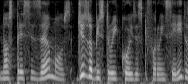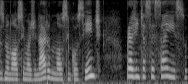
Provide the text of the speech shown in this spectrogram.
nós precisamos desobstruir coisas que foram inseridas no nosso imaginário, no nosso inconsciente para a gente acessar isso.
